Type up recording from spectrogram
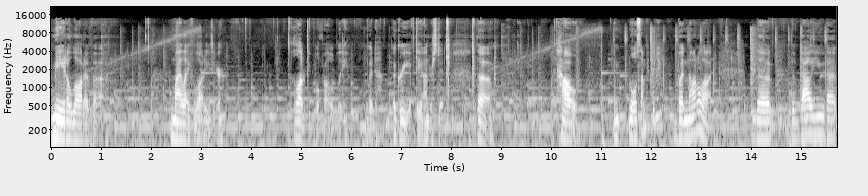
made a lot of uh, my life a lot easier. A lot of people probably would agree if they understood the how. And, well, some people do, but not a lot. The the value that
